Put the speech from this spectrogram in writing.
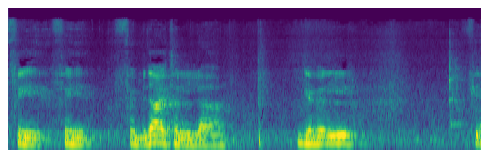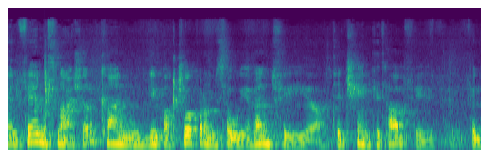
في في في بداية ال- قبل في 2012 كان ديباك تشوبرا مسوي event في آه، تدشين كتاب في في ال-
